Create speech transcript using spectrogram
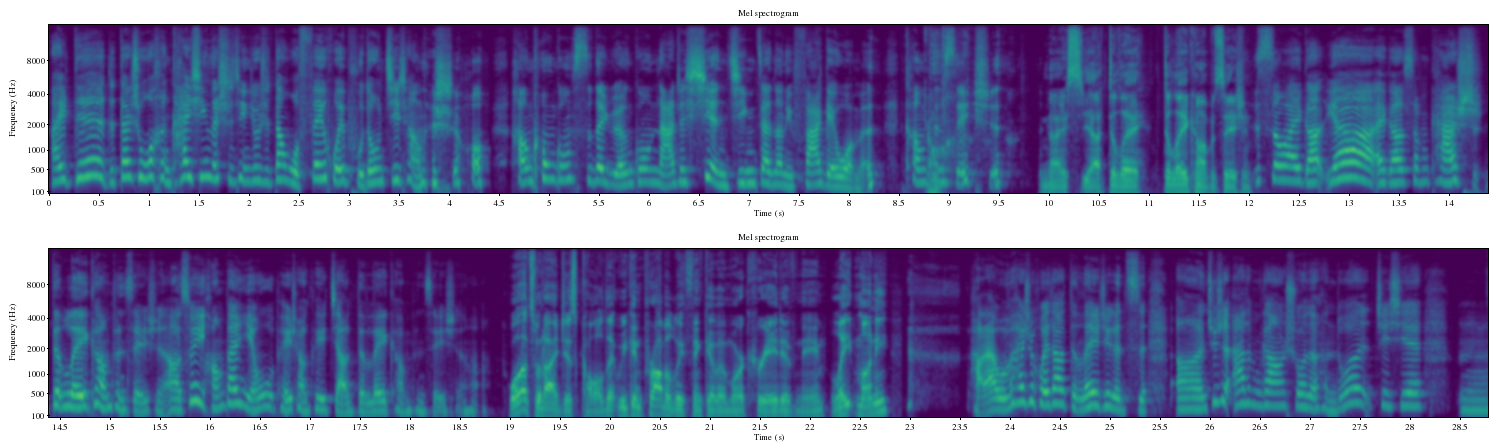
I did，但是我很开心的事情就是，当我飞回浦东机场的时候，航空公司的员工拿着现金在那里发给我们 compensation。 Nice, yeah, delay, delay compensation. So I got yeah, I got some cash delay compensation 啊，所以航班延误赔偿可以讲 delay compensation 哈。 Well, that's what I just called it. We can probably think of a more creative name. Late money? 好啦，我们还是回到 delay 这个词，呃，就是 Adam 刚刚说的很多这些嗯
